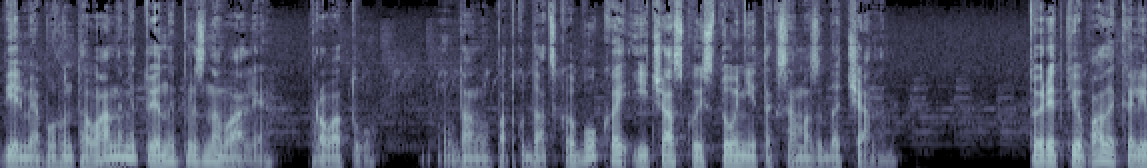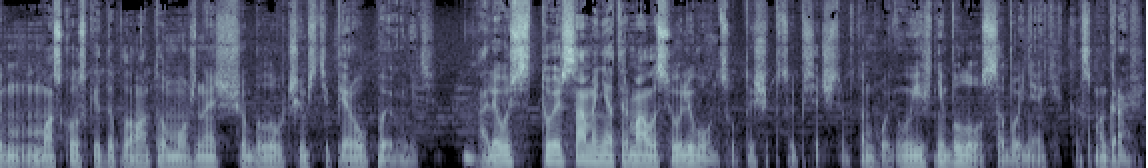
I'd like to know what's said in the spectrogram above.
вельмі абгрунтаванымі то яны прызнавалі правату у данном выпадку дацкага бока і частку эстоніі таксама за датчанамі той рэдкі выпадак калі маскоўскіх дыпламатаў можна яшчэ было ў чымсьці пераўпэўніць але вось тое самае не атрымалася ў лівонцу 1554 годзе у іх не было з сабой ніякіх касмаграфій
